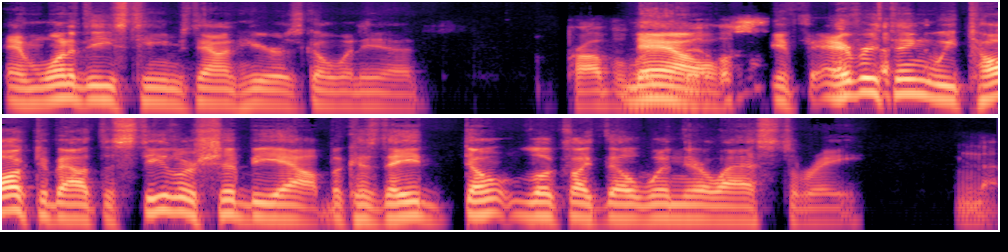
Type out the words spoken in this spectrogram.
And one of these teams down here is going in. Probably Now, if everything we talked about, the Steelers should be out because they don't look like they'll win their last three. no.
